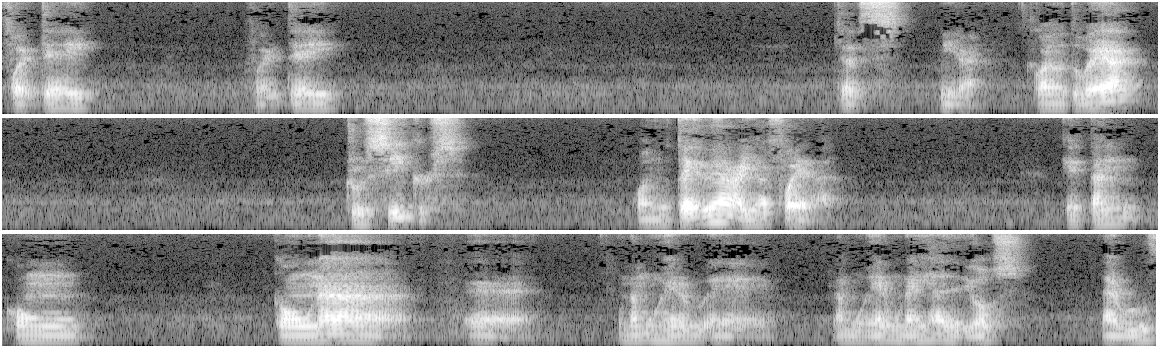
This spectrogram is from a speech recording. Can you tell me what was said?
fuerte ahí fuerte ahí. Entonces, mira, cuando tú veas True Seekers, cuando ustedes vean allá afuera que están con, con una, eh, una mujer, eh, la mujer, una hija de Dios, la Ruth,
